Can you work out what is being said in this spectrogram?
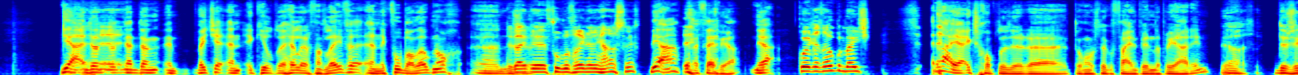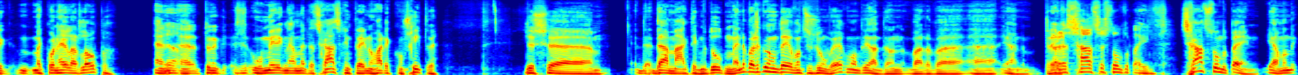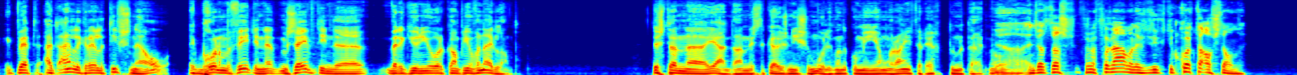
Ja, en dan, Eh, dan, weet je, en ik hield heel erg van het leven. En ik voetbalde ook nog. dus, bij de voetbalvereniging Haastrecht. ja, bij VVA. Ja. Kon je dat ook een beetje? Nou ja, ik schopte er toch een stuk of 25 per jaar in. Ja, Dus ik, maar ik kon heel hard lopen. En Ja. toen ik, hoe meer ik nou met het schaatsen ging trainen, hoe harder ik kon schieten. Dus daar maakte ik mijn doel mee. En dan was ik ook een deel van het seizoen weg. Want ja, dan waren we... eh ja, het schaatsen stond op één. Schaats stond op één. Ja, want ik werd uiteindelijk relatief snel. Ik begon op mijn 14 en op mijn 17e werd ik juniorenkampioen van Nederland. Dus dan, eh, ja, dan is de keuze niet zo moeilijk. Want dan kom je in Jong Oranje terecht toen de tijd nog. Ja, Ja, en dat was vo- voornamelijk natuurlijk de korte afstanden.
